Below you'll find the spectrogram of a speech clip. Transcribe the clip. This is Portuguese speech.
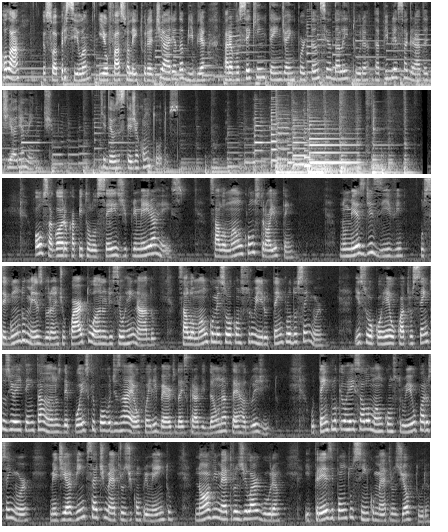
Olá, eu sou a Priscila e eu faço a leitura diária da Bíblia para você que entende a importância da leitura da Bíblia Sagrada diariamente. Que Deus esteja com todos. Ouça agora o capítulo 6 de 1 Reis. Salomão constrói o templo. No mês de Zive, o segundo mês durante o quarto ano de seu reinado, Salomão começou a construir o templo do Senhor. Isso ocorreu 480 anos depois que o povo de Israel foi liberto da escravidão na terra do Egito. O templo que o rei Salomão construiu para o Senhor media 27 metros de comprimento, 9 metros de largura e 13,5 metros de altura.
